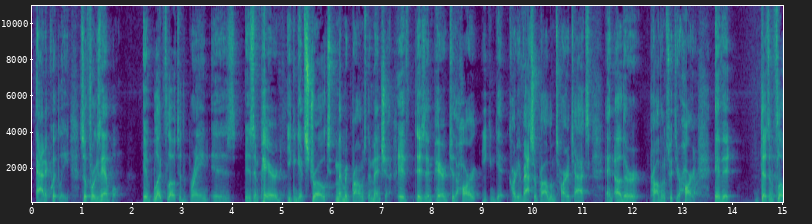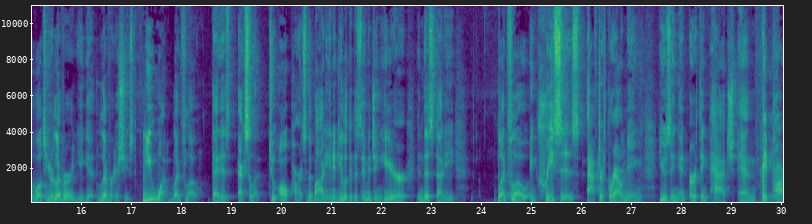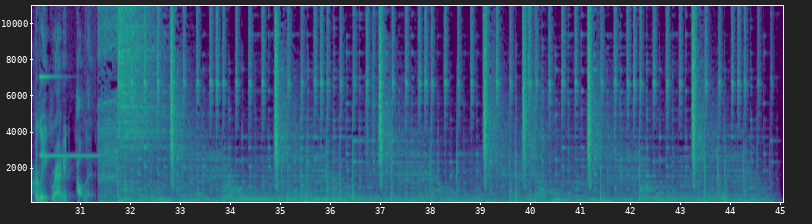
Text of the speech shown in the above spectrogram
adequately. So for example, if blood flow to the brain is is impaired, you can get strokes, memory problems, dementia. If it is impaired to the heart, you can get cardiovascular problems, heart attacks, and other problems with your heart. If it doesn't flow well to your liver, you get liver issues. You want blood flow that is excellent to all parts of the body. And if you look at this imaging here in this study, blood flow increases after grounding using an earthing patch and a properly grounded outlet.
